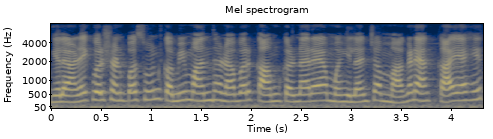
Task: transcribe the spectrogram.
गेल्या अनेक वर्षांपासून कमी मानधनावर काम करणाऱ्या या महिलांच्या मागण्या काय आहेत?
